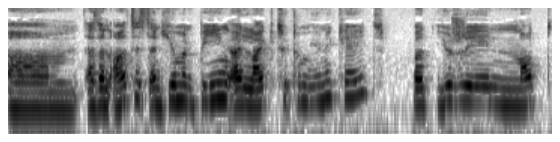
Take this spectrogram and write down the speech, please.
Um, as an artist and human being, I like to communicate, but usually not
